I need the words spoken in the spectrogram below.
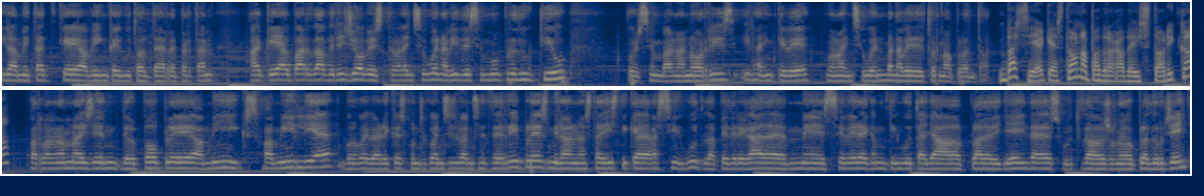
i la meitat que havien caigut al terra. Per tant, aquella part d'arbres joves que l'any següent havia de ser molt productiu, pues se'n van a Norris i l'any que ve, bueno, l'any següent, van haver de tornar a plantar. Va ser aquesta una pedregada històrica? Parlant amb la gent del poble, amics, família, bueno, vaig veure que les conseqüències van ser terribles. Mirant l'estadística, ha sigut la pedregada més severa que hem tingut allà al Pla de Lleida, sobretot a la zona del Pla d'Urgell,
